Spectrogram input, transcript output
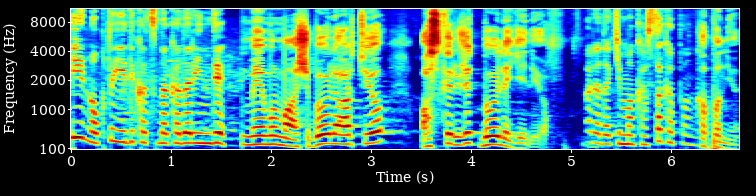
1.7 katına kadar indi. Memur maaşı böyle artıyor, asgari ücret böyle geliyor. Aradaki makas da kapanıyor. Kapanıyor.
